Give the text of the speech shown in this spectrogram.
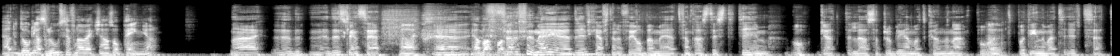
Jag hade Douglas här för några veckor sedan, han sa pengar. Nej, det, det skulle jag inte säga. Nej, Eh, jag bara kollar. för, för mig är drivkraften att få jobba med ett fantastiskt team och att lösa problem åt kunderna på, Ja. ett, på ett innovativt sätt.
